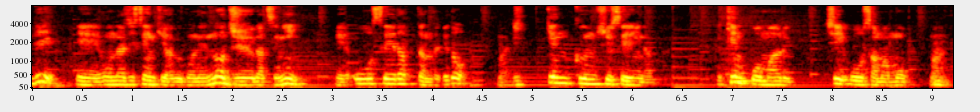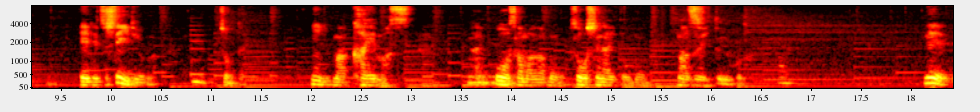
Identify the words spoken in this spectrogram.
る。で、えー同じ1905年の10月に、えー王政だったんだけど、まあ、立憲君主制になる。で憲法もあるし、王様も、まあうん、並列しているようなうん状態に、まあ、変えます。はいうん王様がもうそうしないともうまずいということ。で、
